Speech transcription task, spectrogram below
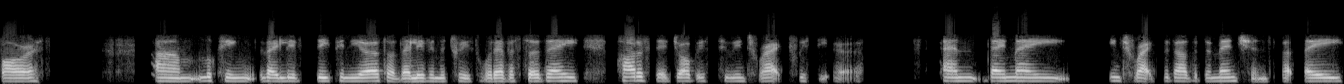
forests. Um, looking, they live deep in the earth or they live in the trees or whatever. So they, part of their job is to interact with the earth. And they may interact with other dimensions, but they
